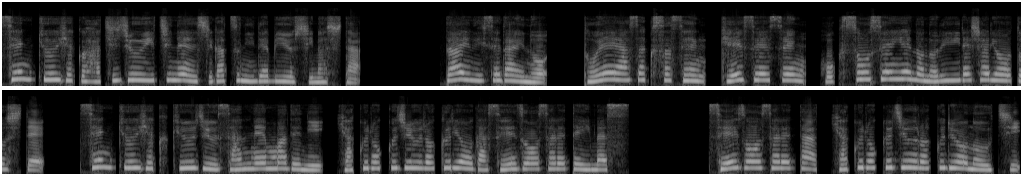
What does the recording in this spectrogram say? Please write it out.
1981年4月にデビューしました。第2世代の都営浅草線、京成線、北総線への乗り入れ車両として、1993年までに166両が製造されています。製造された166両のうち、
